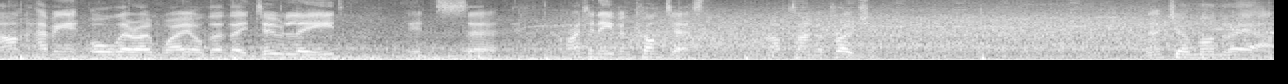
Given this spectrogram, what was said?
aren't having it all their own way, although they do lead. It's uh, quite an even contest. Half time approaching. Nacho Monreal.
